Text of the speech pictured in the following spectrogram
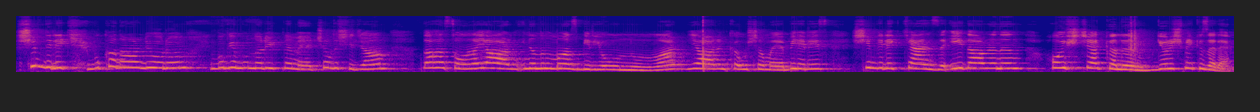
Şimdilik bu kadar diyorum. Bugün bunları yüklemeye çalışacağım. Daha sonra yarın inanılmaz bir yoğunluğum var. Yarın kavuşamayabiliriz. Şimdilik kendinize iyi davranın. Hoşça kalın. Görüşmek üzere.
